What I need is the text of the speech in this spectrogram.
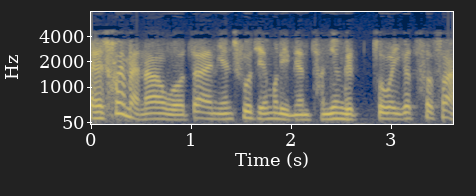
呃，创业板呢，我在年初节目里面曾经给做过一个测算，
